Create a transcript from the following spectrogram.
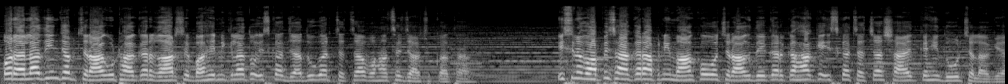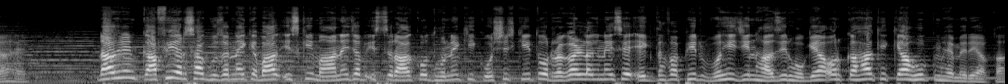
اور علادین جب چراغ اٹھا کر غار سے باہر نکلا تو اس کا جادوگر چچا وہاں سے جا چکا تھا۔ اس نے واپس آ کر اپنی ماں کو وہ چراغ دے کر کہا کہ اس کا چچا شاید کہیں دور چلا گیا ہے۔ ناظرین، کافی عرصہ گزرنے کے بعد اس کی ماں نے جب اس چراغ کو دھونے کی کوشش کی تو رگڑ لگنے سے ایک دفعہ پھر وہی جن حاضر ہو گیا اور کہا کہ کیا حکم ہے میرے آقا؟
